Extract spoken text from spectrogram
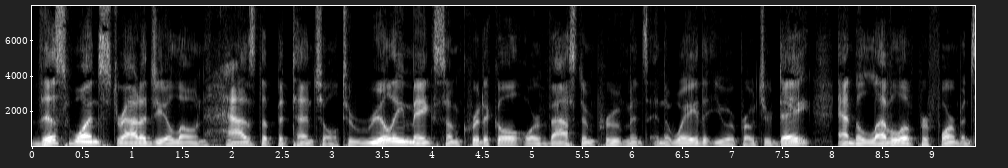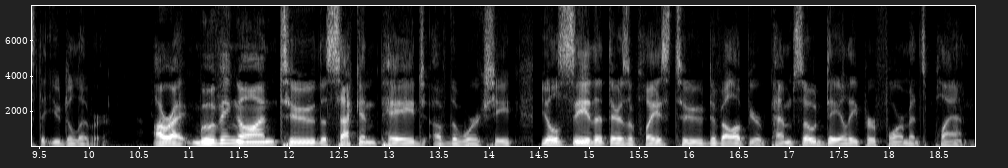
this one strategy alone has the potential to really make some critical or vast improvements in the way that you approach your day and the level of performance that you deliver. All right, moving on to the second page of the worksheet, you'll see that there's a place to develop your PEMSO daily performance plan.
